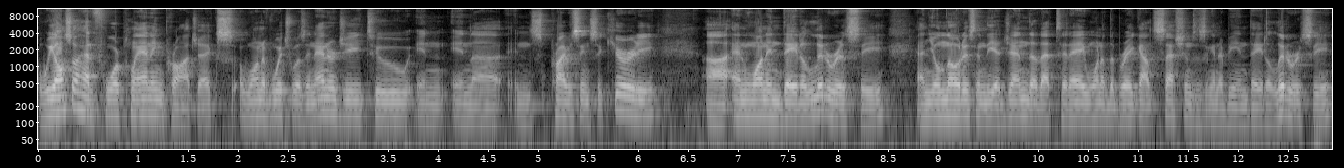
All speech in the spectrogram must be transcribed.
We also had four planning projects, one of which was in energy, two in, in, uh, in privacy and security, uh, and one in data literacy. And you'll notice in the agenda that today one of the breakout sessions is going to be in data literacy.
